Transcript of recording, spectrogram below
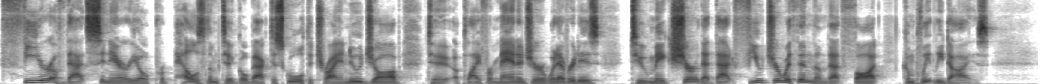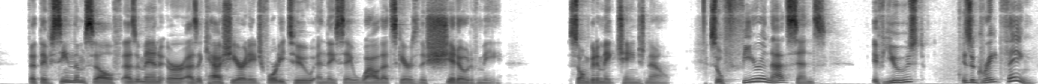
Fear of that scenario propels them to go back to school, to try a new job, to apply for manager, whatever it is, to make sure that that future within them, that thought completely dies. That they've seen themselves as a man or as a cashier at age 42 and they say, wow, that scares the shit out of me. So I'm going to make change now. So fear in that sense if used is a great thing.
